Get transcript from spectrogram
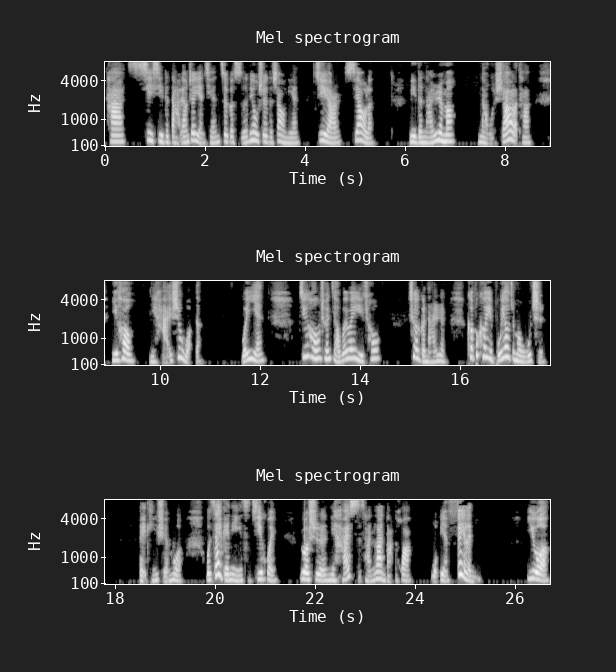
他细细的打量着眼前这个十六岁的少年，继而笑了：“你的男人吗？那我杀了他，以后你还是我的。”闻言，惊鸿唇角微微一抽：“这个男人可不可以不要这么无耻？”北庭玄墨，我再给你一次机会，若是你还死缠烂打的话。我便废了你，哟，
